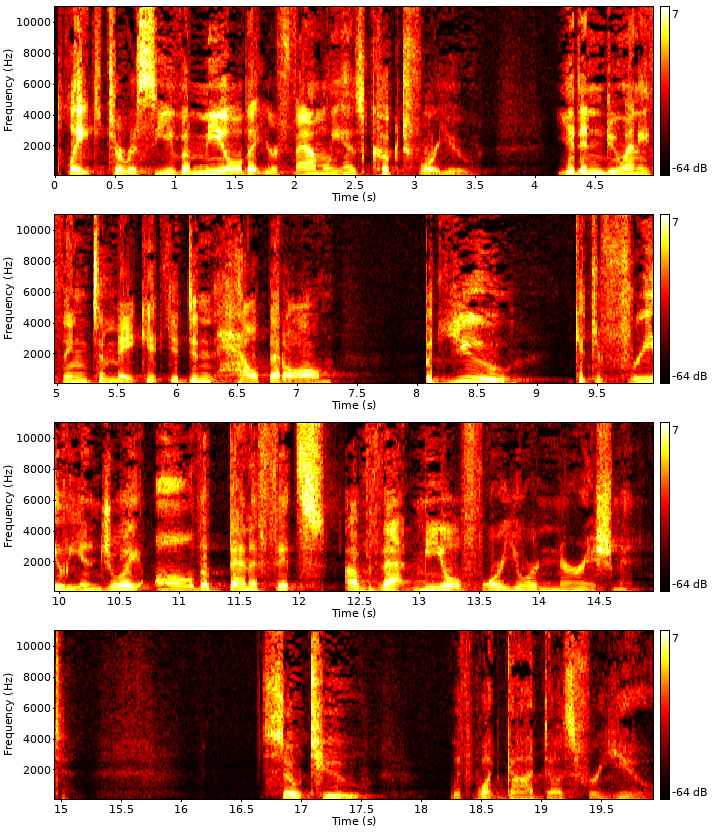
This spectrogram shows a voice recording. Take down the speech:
plate to receive a meal that your family has cooked for you. You didn't do anything to make it, you didn't help at all, but you get to freely enjoy all the benefits of that meal for your nourishment. So, too, with what God does for you.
